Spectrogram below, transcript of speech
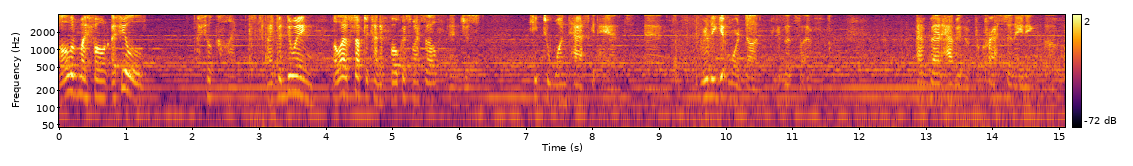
All of my phone, I feel I feel cleansed. I've been doing a lot of stuff to kind of focus myself and just keep to one task at hand and really get more done because that's I've I have a bad habit of procrastinating of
